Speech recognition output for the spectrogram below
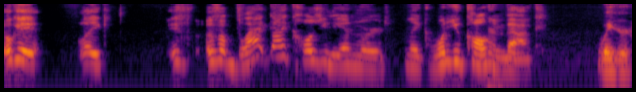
okay, like if if a black guy calls you the N word, like what do you call him back? Wigger.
